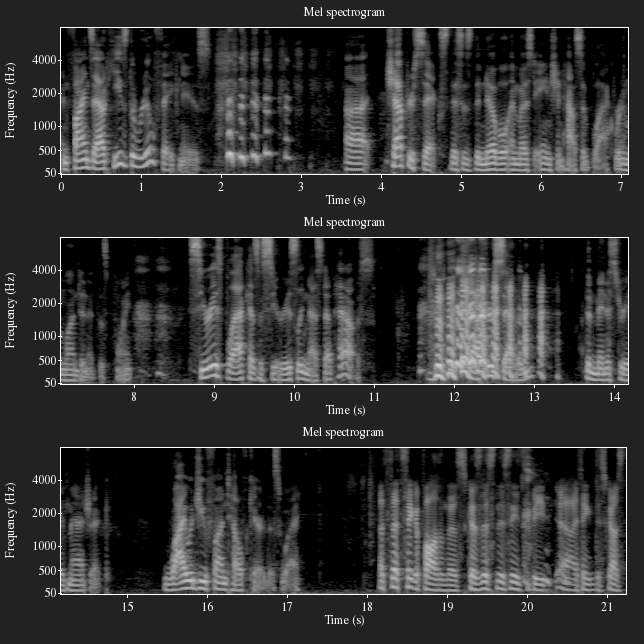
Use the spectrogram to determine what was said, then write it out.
and finds out he's the real fake news. Uh, chapter 6. This is the noble and most ancient House of Black. We're in London at this point. Sirius Black has a seriously messed up house. chapter 7. The Ministry of Magic. Why would you fund healthcare this way? Let's let's take a pause on this because this this needs to be uh, I think discussed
